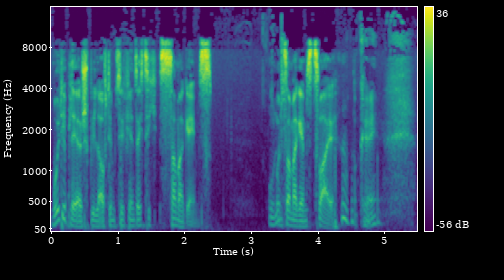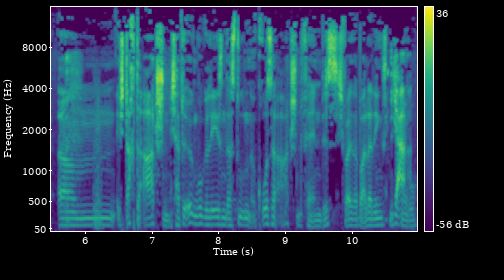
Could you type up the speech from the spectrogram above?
Multiplayer-Spiele auf dem C64 Summer Games. Und? und Summer Games 2. Okay. Ähm, ich dachte Archen. Ich hatte irgendwo gelesen, dass du ein großer Archen-Fan bist. Ich weiß aber allerdings nicht ja, mehr wo.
